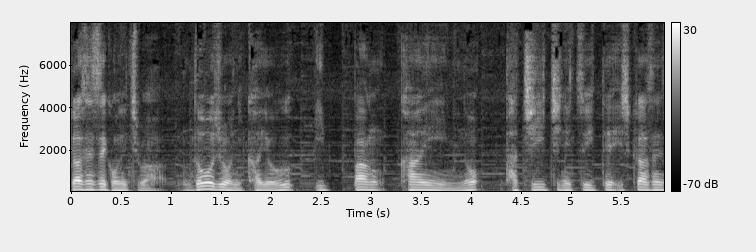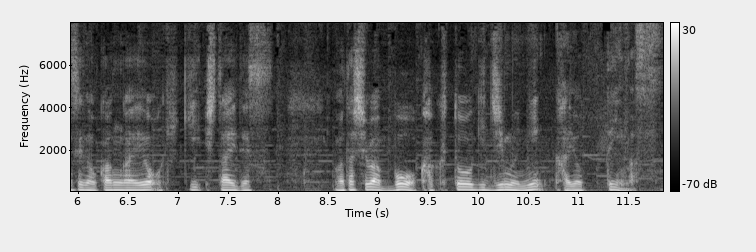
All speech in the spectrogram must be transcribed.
鹿先生こんにちは。道場に通う一般会員の立ち位置について石川先生のお考えをお聞きしたいです。私は某格闘技ジムに通っています。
